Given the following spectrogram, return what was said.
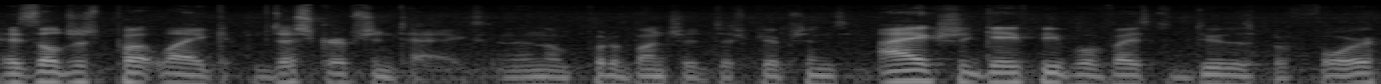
is they'll just put like description tags and then they'll put a bunch of descriptions. I actually gave people advice to do this before.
